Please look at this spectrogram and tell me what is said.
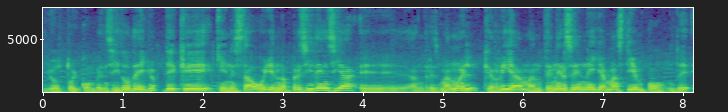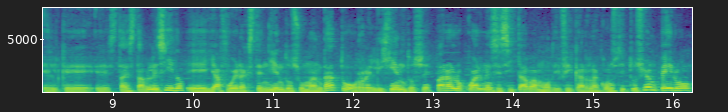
yo estoy convencido de ello, de que quien está hoy en la presidencia, eh, Andrés Manuel, querría mantenerse en ella más tiempo del que está establecido, eh, ya fuera extendiendo su mandato o religiéndose, para lo cual necesitaba modificar la constitución, pero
